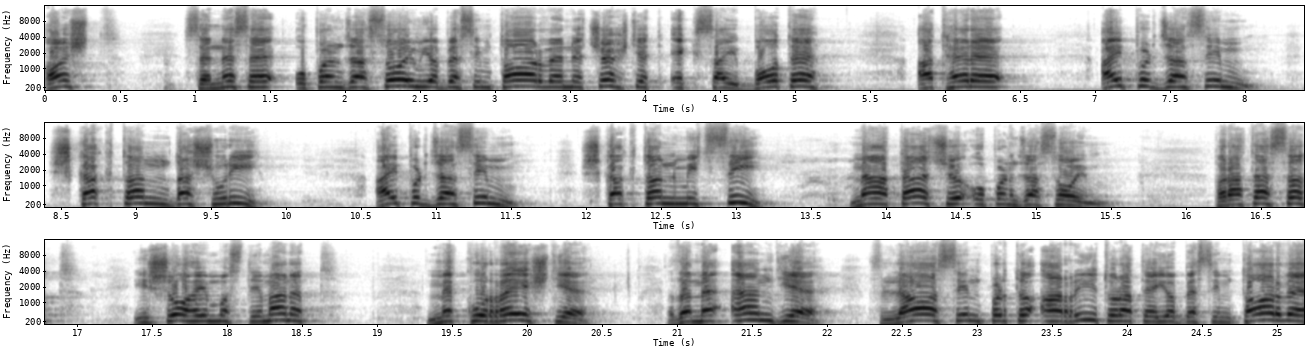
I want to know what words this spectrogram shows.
është se nëse u përngjasojmë jobesimtarëve në çështjet e kësaj bote, atëherë ai përgjansim shkakton dashuri, ai përgjansim shkakton miqësi me ata që u përngjasojmë. Për ata sot i shohim muslimanët me kureshtje dhe me ëndje flasin për të arriturat e jobesimtarëve,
